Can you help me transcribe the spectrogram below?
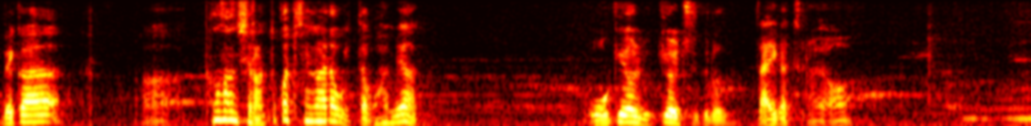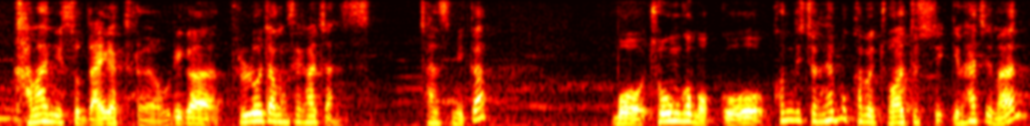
내가 어, 평상시랑 똑같이 생활하고 있다고 하면 5개월, 6개월 주기로 나이가 들어요. 가만히 있어도 나이가 들어요. 우리가 불로장생하지 않, 않습니까? 뭐 좋은 거 먹고 컨디션 회복하면 좋아질 수 있긴 하지만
